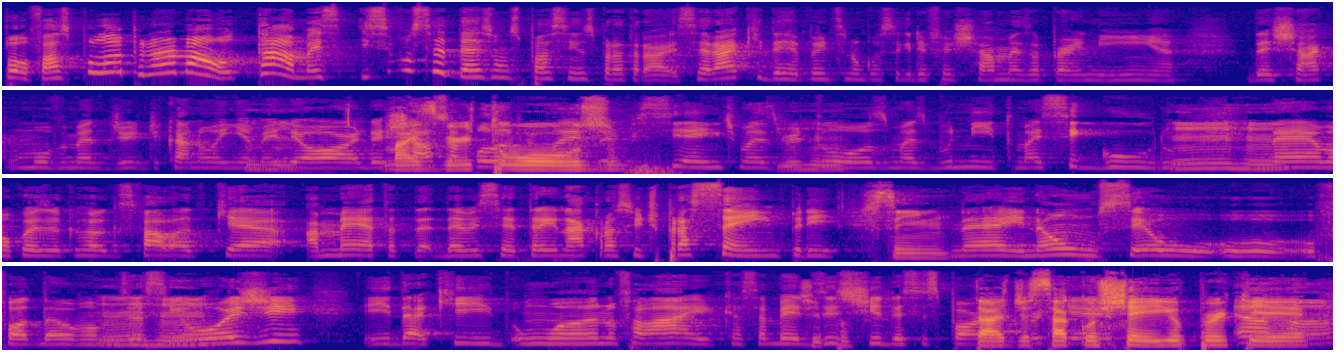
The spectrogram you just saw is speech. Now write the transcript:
Pô, faço pull-up normal. Tá, mas e se você desse uns passinhos para trás? Será que de repente você não conseguiria fechar mais a perninha? Deixar um movimento de, de canoinha uhum. melhor? Deixar mais virtuoso. mais eficiente, mais uhum. virtuoso, mais bonito, mais seguro? Uhum. Né? Uma coisa que o Hugs fala que é a meta deve ser treinar crossfit para sempre. Sim. Né? E não ser o, o, o fodão, vamos dizer assim, uhum. hoje e daqui um ano falar, ai, quer saber, tipo, desistir desse esporte. Tá de porque... saco cheio porque uhum.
